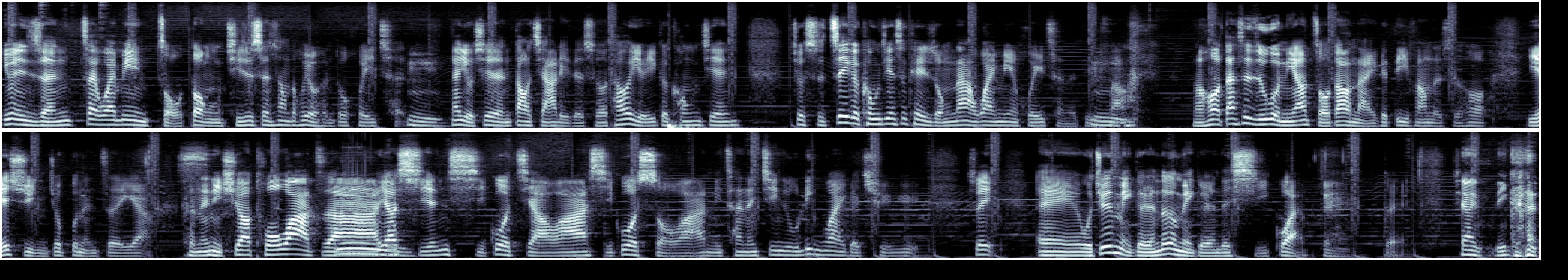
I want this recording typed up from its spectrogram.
因为人在外面走动，其实身上都会有很多灰尘。嗯，那有些人到家里的时候，他会有一个空间，就是这个空间是可以容纳外面灰尘的地方。嗯 然后，但是如果你要走到哪一个地方的时候，也许你就不能这样，可能你需要脱袜子啊，嗯要先洗过脚啊，洗过手啊，你才能进入另外一个区域。所以，诶，我觉得每个人都有每个人的习惯，对。对。像你可能，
